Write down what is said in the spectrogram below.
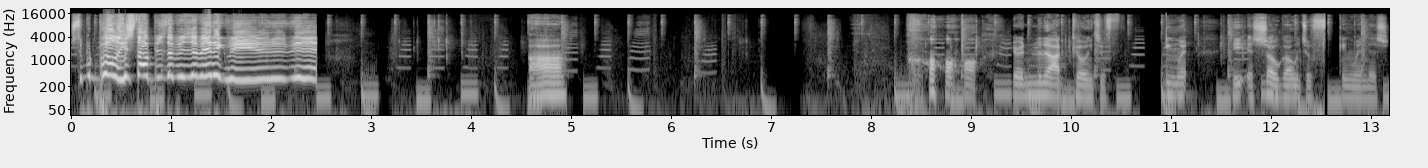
Stupid bully, stop, stop, stop hitting me. Ah. Uh. You're not going to win. He is so going to fucking win this.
